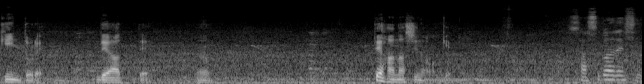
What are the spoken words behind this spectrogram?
筋トレであって、うん、って話なわけ。さすがですね。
